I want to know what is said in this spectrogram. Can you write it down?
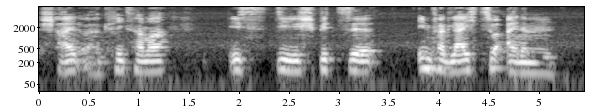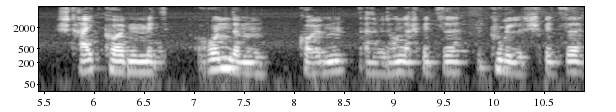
Streit- oder Kriegshammer ist die Spitze im Vergleich zu einem Streitkolben mit rundem Kolben, also mit runder Spitze, mit Kugelspitze,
